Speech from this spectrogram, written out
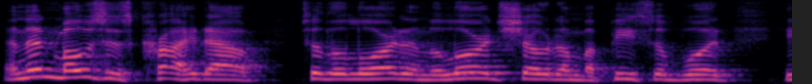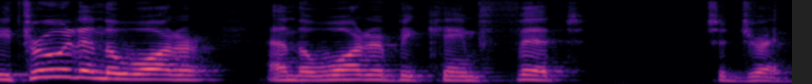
And then Moses cried out to the Lord, and the Lord showed him a piece of wood. He threw it in the water, and the water became fit to drink.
